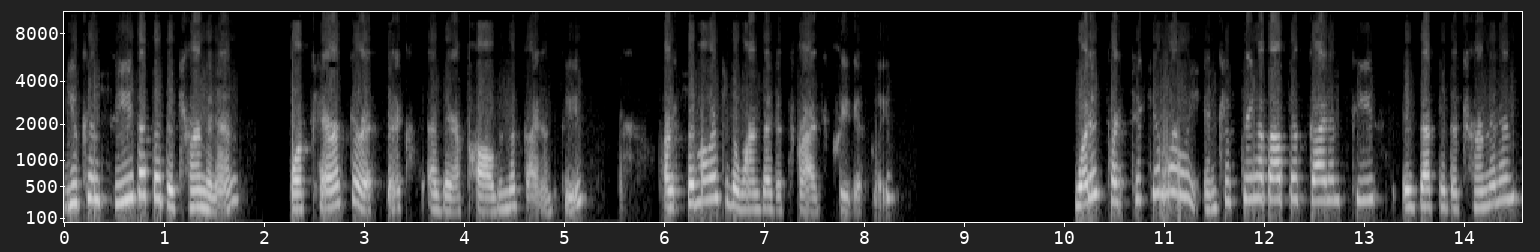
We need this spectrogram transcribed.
You can see that the determinants, or characteristics as they are called in this guidance piece, are similar to the ones I described previously. What is particularly interesting about this guidance piece is that the determinants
